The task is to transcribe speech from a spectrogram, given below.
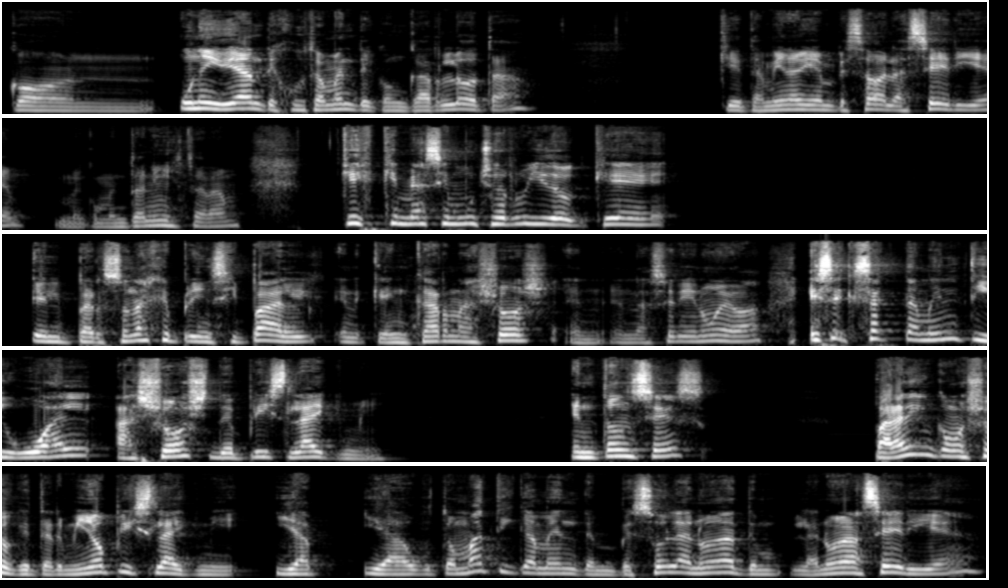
con una idea antes justamente con Carlota, que también había empezado la serie, me comentó en Instagram, que es que me hace mucho ruido que el personaje principal que encarna Josh en, la serie nueva es exactamente igual a Josh de Please Like Me. Entonces, para alguien como yo que terminó Please Like Me y, automáticamente empezó la nueva, la nueva serie,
